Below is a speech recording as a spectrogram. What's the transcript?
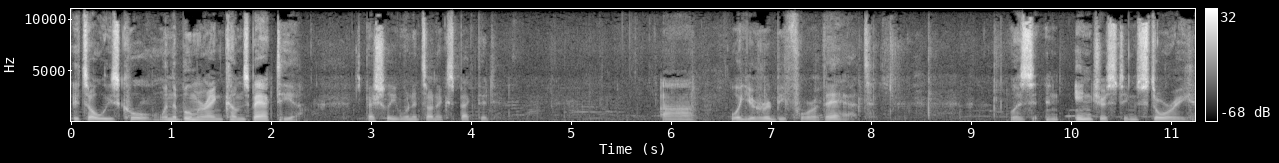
it's always cool when the boomerang comes back to you, especially when it's unexpected. Uh, what you heard before that was an interesting story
